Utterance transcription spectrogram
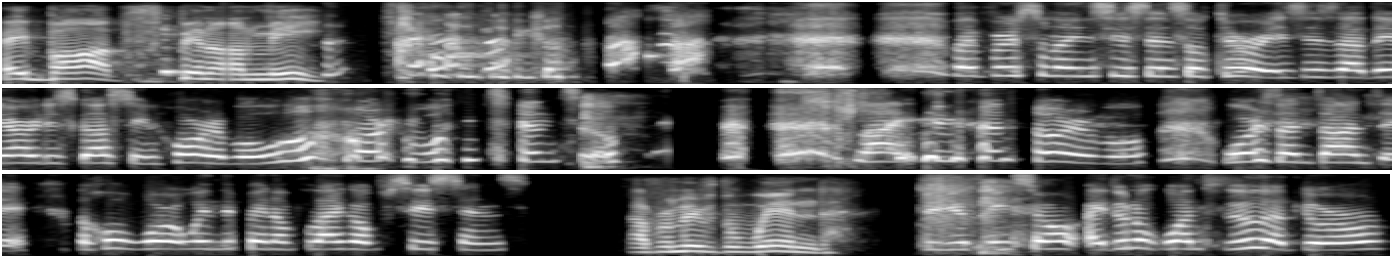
Hey, Bob, spin on me. oh my god. My personal insistence of theories is that they are disgusting, horrible, horrible, and gentle. Lying and horrible. Worse than Dante. The whole world will depend on lack of existence. I've removed the wind. Do you think so? I do not want to do that, girl.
